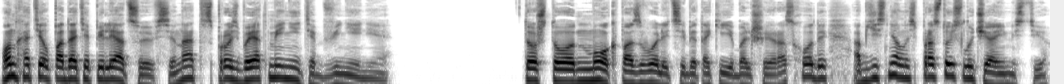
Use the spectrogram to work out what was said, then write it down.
Он хотел подать апелляцию в Сенат с просьбой отменить обвинение. То, что он мог позволить себе такие большие расходы, объяснялось простой случайностью.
